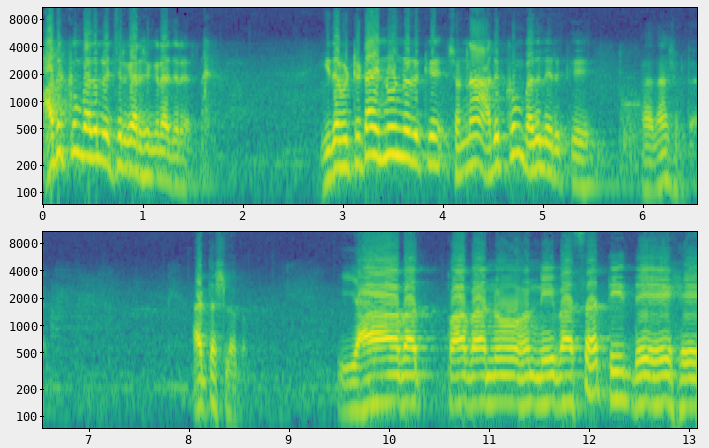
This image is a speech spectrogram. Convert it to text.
அதுக்கும் பதில் வச்சிருக்காரு சங்கராச்சாரியர் இதை விட்டுட்டா இன்னொன்று இருக்கு சொன்னா அதுக்கும் பதில் இருக்கு அதான் சொல்றார் அடுத்த ஸ்லோகம் யாவத் பவனோ நிவசதி தேஹே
